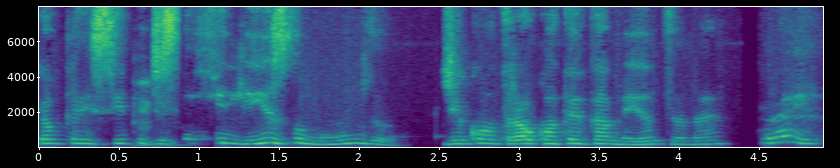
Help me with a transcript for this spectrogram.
é um princípio de ser feliz no mundo, de encontrar o contentamento, né? Por aí.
